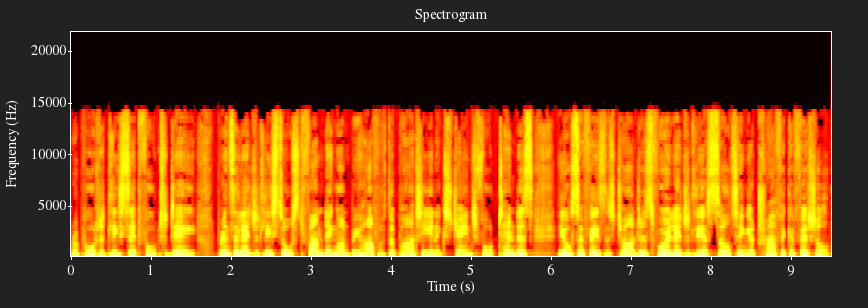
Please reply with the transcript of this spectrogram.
reportedly set for today. Prince allegedly sourced funding on behalf of the party in exchange for tenders. He also faces charges for allegedly assaulting a traffic official.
